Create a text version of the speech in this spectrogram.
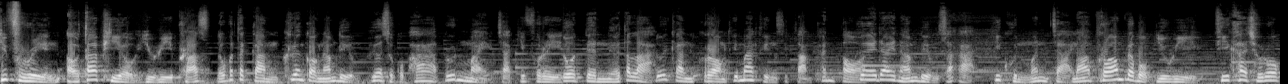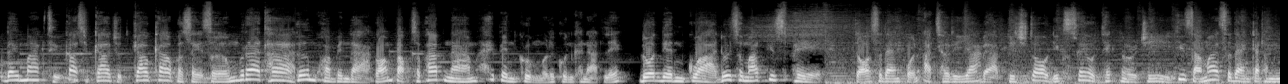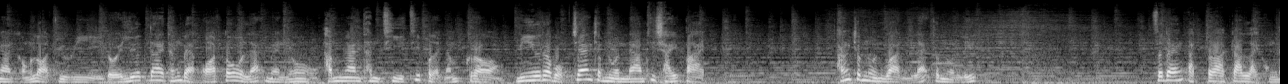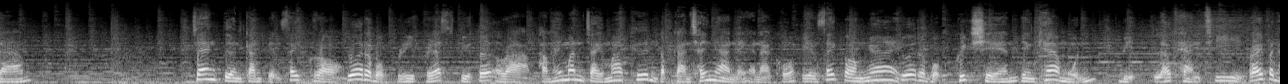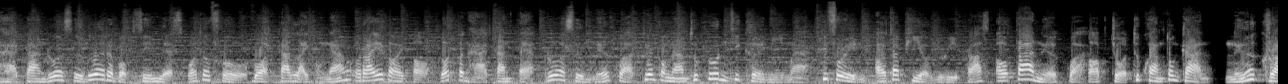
กิฟฟรีนอัลต้าเพียว UV Plus นวัตกรรมเครื่องกรองน้ำดื่มเพื่อสุขภาพรุ่นใหม่จากกิฟฟรีนโดดเด่นเหนือตลาดด้วยการกรองที่มากถึง 13 ขั้นตอน เพื่อให้ได้น้ำดื่มสะอาดที่คุณมั่นใจ มาพร้อมระบบ UV ที่ฆ่าเชื้อโรคได้มากถึง 99.99%เสริมแร่ธาตุเพิ่มความเป็นด่างพร้อมปรับสภาพน้ำให้เป็นกลุ่มโมเลกุลขนาดเล็ก โดดเด่นกว่าด้วยสมาร์ทดิสเพย์จอแสดงผลอัจฉริยะแบบดิจิทัลดิ x เซลเทคโนโลยีที่สามารถแสดงการทำงานของหลอด UV โดยเลือกได้ทั้งแบบออโต้และแมนนวลทำงานทันทีที่เปิดน้ำกรอง มีระบบแจ้งจำนวนน้ำที่ใช้ไป ทั้งจำนวนวันและจำนวนลิตร แสดงอัตราการไหลของน้ำ แจ้งเตือนการเปลี่ยนไส้กรอง ด้วยระบบ Repress Filter Alarm ทำให้มั่นใจมากขึ้นกับการใช้งานในอนาคต เปลี่ยนไส้กรองง่ายด้วยระบบ Quick Change เพียงแค่หมุน บิด แล้วแทนที่ไร้ปัญหาการรั่วซึมด้วยระบบ Seamless Water Flow บอร์ดการไหลของน้ำไร้รอยต่อ ลดปัญหาการแตกรั่วซึมเหนือกว่าเครื่องกรองน้ำทุกรุ่นที่เคยมีมา p i f e r i n Ultra Pure UV Plus Ultra เหนือกว่าตอบโจทย์ทุกความต้องการเหนือใคร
